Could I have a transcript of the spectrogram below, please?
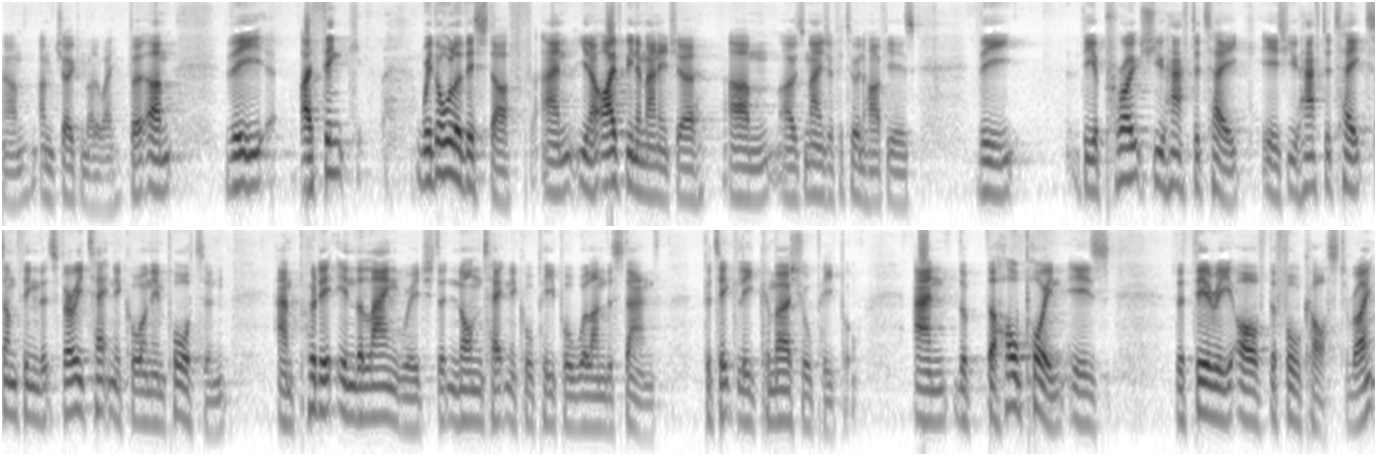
Um, I'm joking, by the way. But um, the, I think with all of this stuff, and you know, I've been a manager. Um, I was a manager for two and a half years the, the approach you have to take is you have to take something that's very technical and important and put it in the language that non-technical people will understand, particularly commercial people. And the, the whole point is the theory of the full cost, right?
